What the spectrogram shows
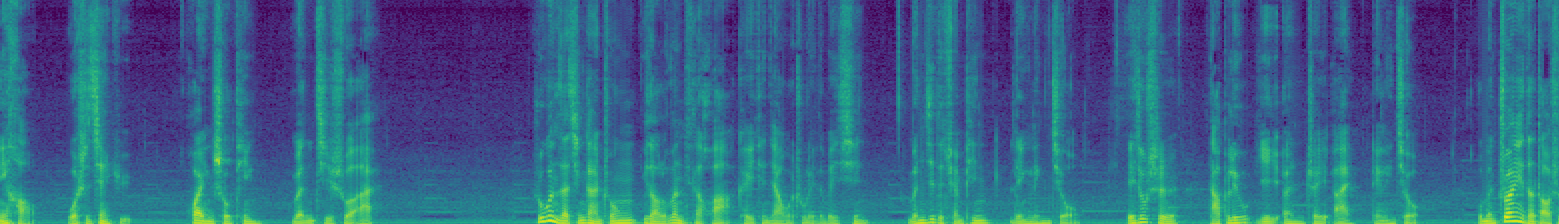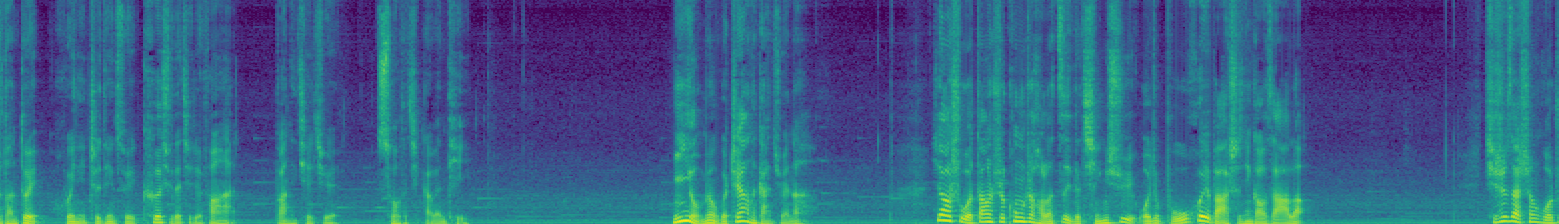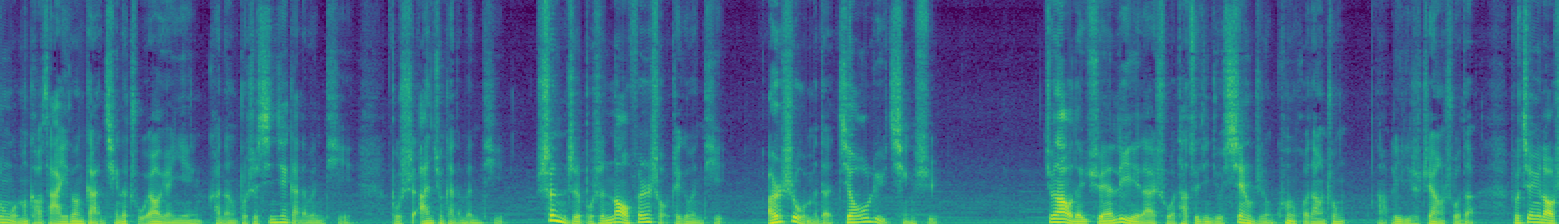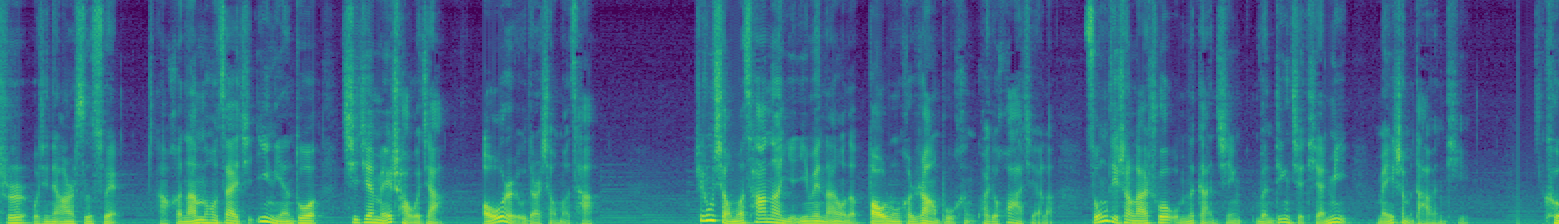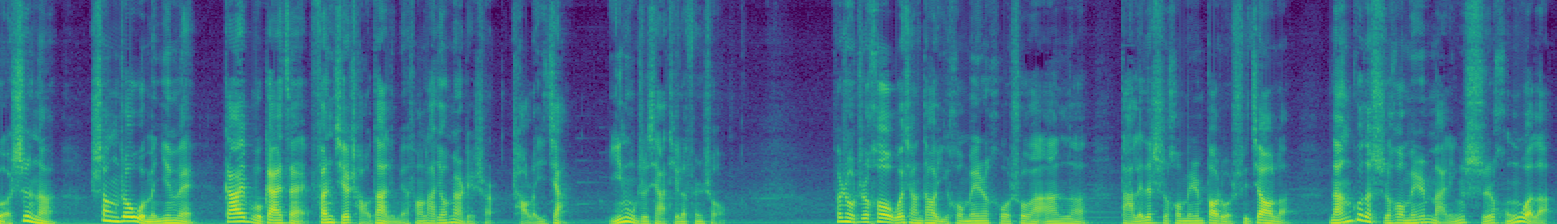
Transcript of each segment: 你好，我是剑宇，欢迎收听《文姬说爱》。如果你在情感中遇到了问题的话，可以添加我助理的微信“文姬”的全拼零零九，也就是 W E N J I 零零九。我们专业的导师团队会为你制定最科学的解决方案，帮你解决所有的情感问题。你有没有过这样的感觉呢？要是我当时控制好了自己的情绪，我就不会把事情搞砸了。其实，在生活中，我们搞砸一段感情的主要原因，可能不是新鲜感的问题，不是安全感的问题，甚至不是闹分手这个问题，而是我们的焦虑情绪。就拿我的学员丽丽来说，她最近就陷入这种困惑当中啊。丽丽是这样说的：“说建宇老师，我今年二十四岁啊，和男朋友在一起一年多，期间没吵过架，偶尔有点小摩擦。这种小摩擦呢，也因为男友的包容和让步，很快就化解了。总体上来说，我们的感情稳定且甜蜜。”没什么大问题，可是呢，上周我们因为该不该在番茄炒蛋里面放辣椒面这事儿吵了一架，一怒之下提了分手。分手之后，我想到以后没人和我说晚安了，打雷的时候没人抱着我睡觉了，难过的时候没人买零食哄我了。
